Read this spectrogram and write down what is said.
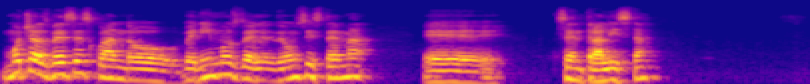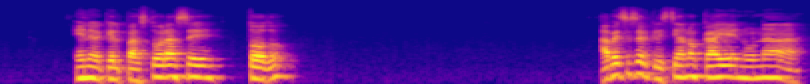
Muchas veces cuando venimos de, un sistema eh, centralista, en el que el pastor hace todo, A veces el cristiano cae en una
